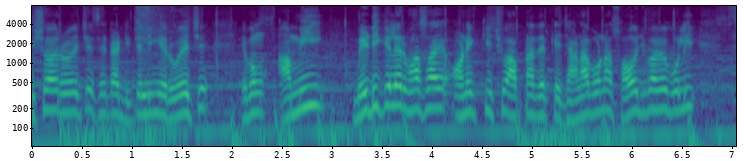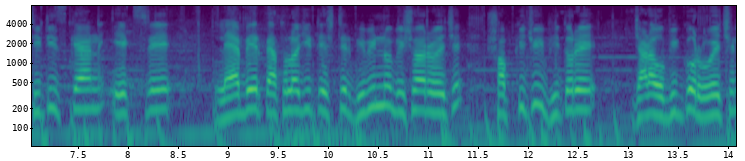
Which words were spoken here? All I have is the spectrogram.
বিষয় রয়েছে সেটা ডিটেলিংয়ে রয়েছে এবং আমি মেডিকেলের ভাষায় অনেক কিছু আপনাদেরকে জানাব না। সহজভাবে বলি সিটি স্ক্যান এক্স রে ল্যাবের প্যাথোলজি টেস্টের বিভিন্ন বিষয় রয়েছে। সব কিছুই ভিতরে যারা অভিজ্ঞ রয়েছেন,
